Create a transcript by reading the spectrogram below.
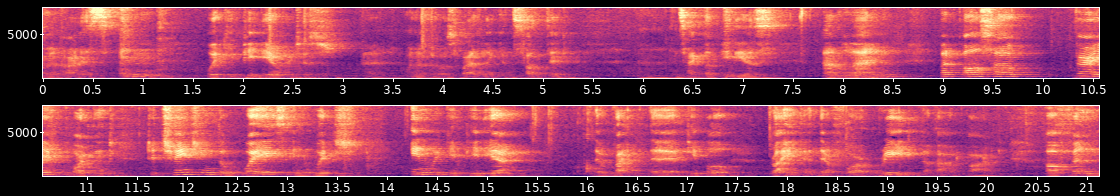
women artists in Wikipedia, which is uh, one of the most widely consulted uh, encyclopedias online, but also very important to changing the ways in which in Wikipedia the, the people write and therefore read about art. Often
